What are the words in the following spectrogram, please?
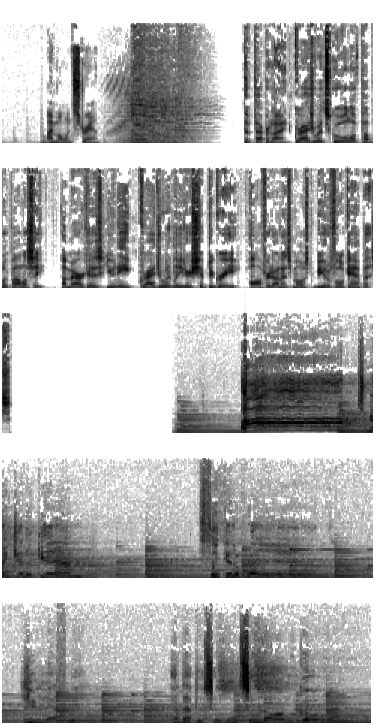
I'm Owen Strachan. The Pepperdine Graduate School of Public Policy, America's unique graduate leadership degree, offered on its most beautiful campus. I'm drinking again, thinking of when you left me, and that was so once so long ago.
